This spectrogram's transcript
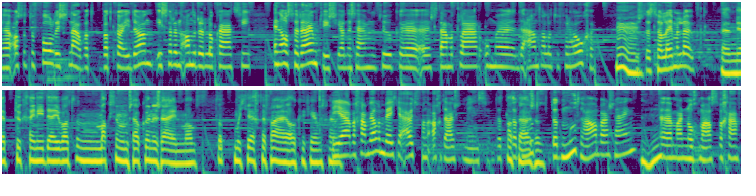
Uh, als het te vol is, nou, wat, wat kan je dan? Is er een andere locatie? En als er ruimte is, ja, dan zijn we natuurlijk, uh, staan we klaar om de aantallen te verhogen. Hmm. Dus dat is alleen maar leuk. En je hebt natuurlijk geen idee wat een maximum zou kunnen zijn. Want dat moet je echt ervaren elke keer waarschijnlijk. Ja, we gaan wel een beetje uit van 8000 mensen. Dat, 8000. Dat, moet, dat moet haalbaar zijn. Mm -hmm. uh, maar nogmaals, we gaan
